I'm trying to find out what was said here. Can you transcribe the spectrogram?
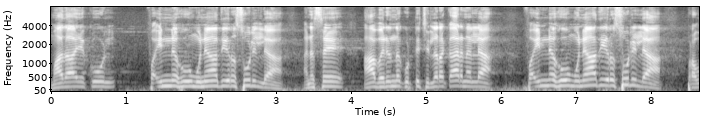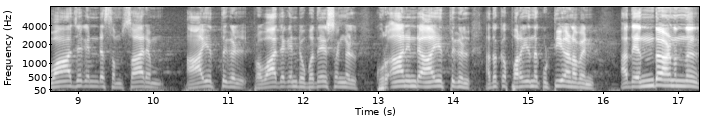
മാതായക്കൂൽ ഫൈന്നഹു മുനാദി റസൂലില്ല. അനസേ ആ വരുന്ന കുട്ടി ചില്ലറക്കാരനല്ല. ഫൈന്നഹു മുനാദി റസൂലില്ല. പ്രവാചകന്റെ സംസാരം ആയത്തുകൾ പ്രവാചകന്റെ ഉപദേശങ്ങൾ ഖുർആാനിന്റെ ആയത്തുകൾ അതൊക്കെ പറയുന്ന കുട്ടിയാണവൻ. അതെന്താണെന്ന്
